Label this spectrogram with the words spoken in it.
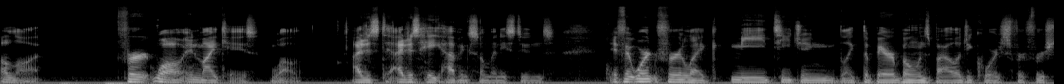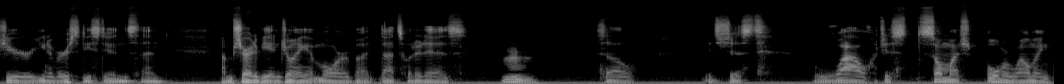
a lot. For well, in my case, well, I just I just hate having so many students. If it weren't for like me teaching like the bare bones biology course for first year university students, then I'm sure I'd be enjoying it more, but that's what it is. Mm. So it's just wow, just so much overwhelming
